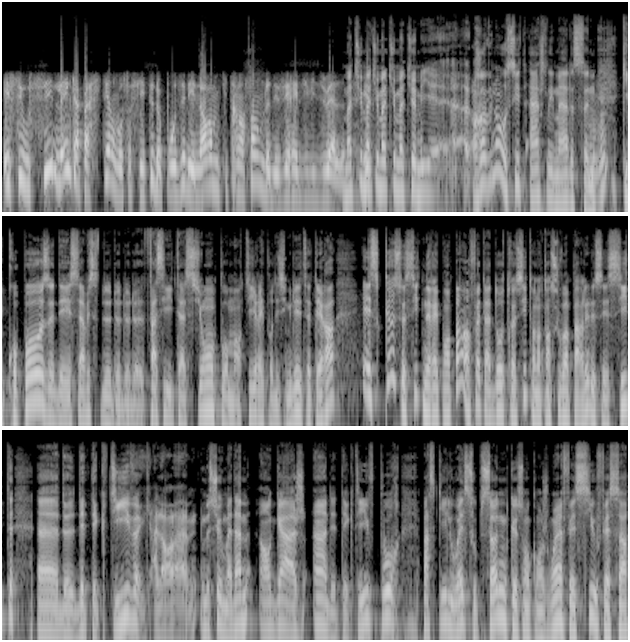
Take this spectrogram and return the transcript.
Et c'est aussi l'incapacité en nos sociétés de poser des normes qui transcendent le désir individuel. Mathieu, Mathieu, Mathieu, Mathieu, mais euh, revenons au site Ashley Madison, mhm. qui propose des services de, de, de, facilitation pour mentir et pour dissimuler, etc. Est-ce que ce site ne répond pas en fait à d'autres sites? On entend souvent parler de ces sites euh, de détectives. Alors, euh, monsieur ou madame engage un détective pour parce qu'il ou elle soupçonne que son conjoint fait ci ou fait ça.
